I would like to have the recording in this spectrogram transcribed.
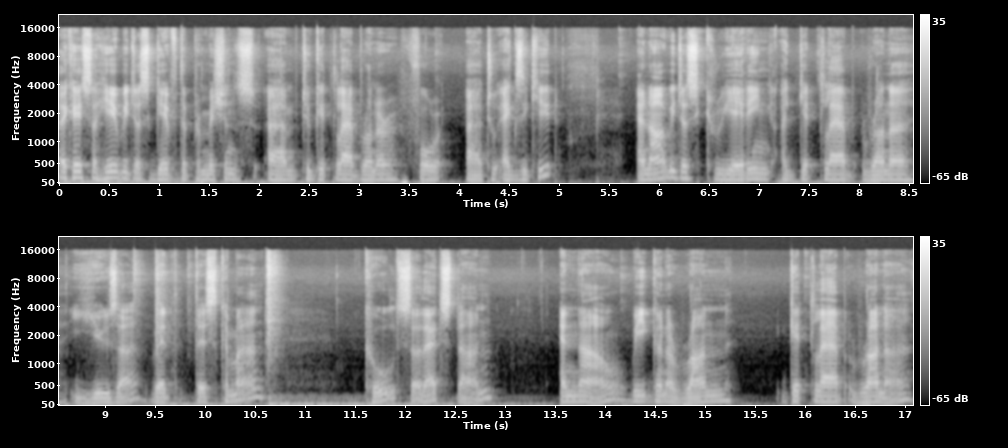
Okay, so here we just give the permissions um, to GitLab runner for uh, to execute. And now we're just creating a GitLab runner user with this command. Cool, so that's done. And now we're gonna run GitLab runner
